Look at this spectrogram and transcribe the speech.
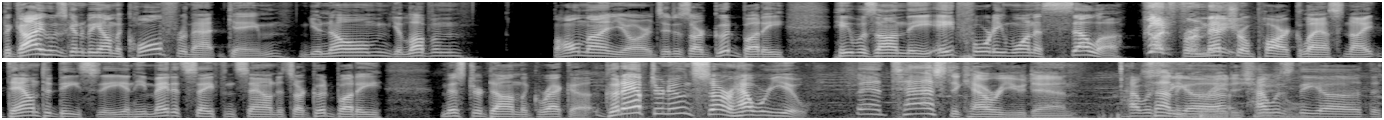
the guy who's going to be on the call for that game, you know him, you love him, the whole nine yards. It is our good buddy. He was on the 841 Acela Good for me. Metro Park last night down to D.C., and he made it safe and sound. It's our good buddy, Mr. Don La Greca. Good afternoon, sir. How are you? Fantastic. How are you, Dan? How was the uh, how was the, uh, the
